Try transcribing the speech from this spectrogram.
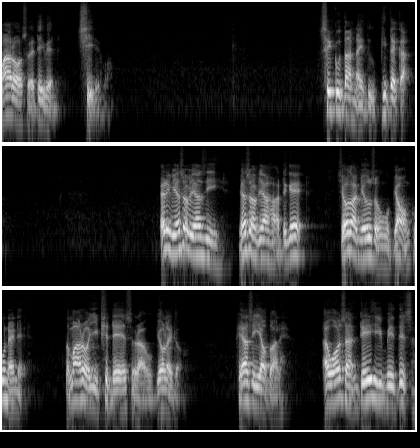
မားတော်ဆိုတဲ့အထိပ္ပယ်ရှိတယ်ပေါ့စေကုသနိုင်သူဘိတကအဲ့ဒီမြတ်စွာဘုရားစီမြတ်စွာဘုရားဟာတကယ်ယောဂမျိုးစုံကိုပြောင်းအောင်ကုနိုင်တဲ့တမတော်ကြီးဖြစ်တယ်ဆိုတာကိုပြောလိုက်တော့ဘုရားစီရောက်သွားတယ်အဝေါဆံဒေဟိမေသစ္စာ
